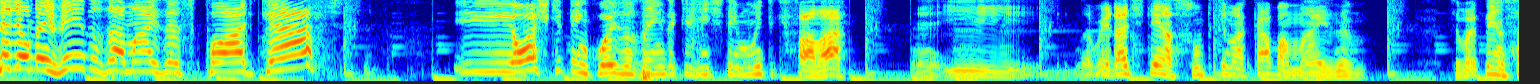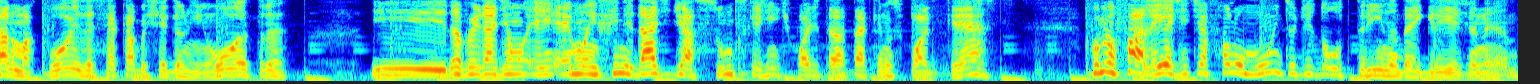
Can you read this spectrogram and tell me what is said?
Sejam bem-vindos a mais esse podcast. E eu acho que tem coisas ainda que a gente tem muito que falar. Né? E na verdade tem assunto que não acaba mais, né? Você vai pensar numa coisa, você acaba chegando em outra. E na verdade é uma, é uma infinidade de assuntos que a gente pode tratar aqui nos podcasts. Como eu falei, a gente já falou muito de doutrina da igreja, né?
